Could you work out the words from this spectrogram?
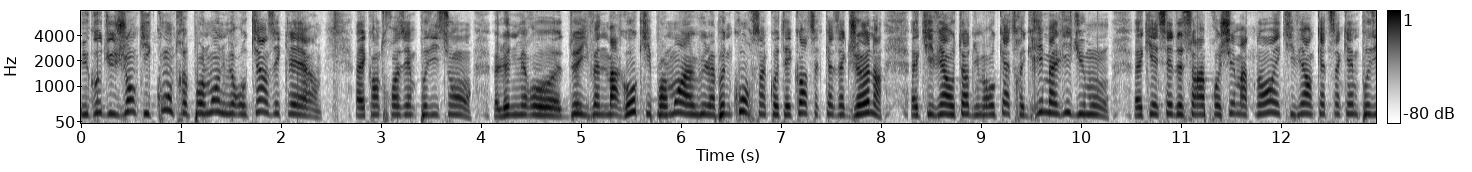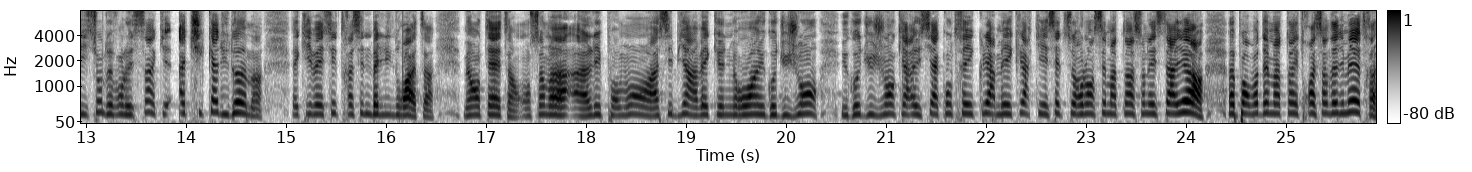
Hugo Dujon qui contre pour le moment numéro 15 Éclair, avec en troisième position le numéro 2 Ivan Margot qui pour le moment a eu la bonne course, un côté corde, c'est le Kazakh jeune, euh, qui vient à hauteur du numéro 4 Grimaldi Dumont euh, qui essaie de se rapprocher maintenant et qui vient en 4-5e position devant le 5 Achika du Dôme euh, qui va essayer de tracer une belle ligne droite. Mais en tête, on semble aller pour le moment assez bien avec numéro 1 Hugo Dujon. Hugo Dujon qui a réussi à contrer Éclair, mais Éclair qui essaie de se relancer maintenant à son extérieur euh, pour aborder maintenant les 300 mètres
